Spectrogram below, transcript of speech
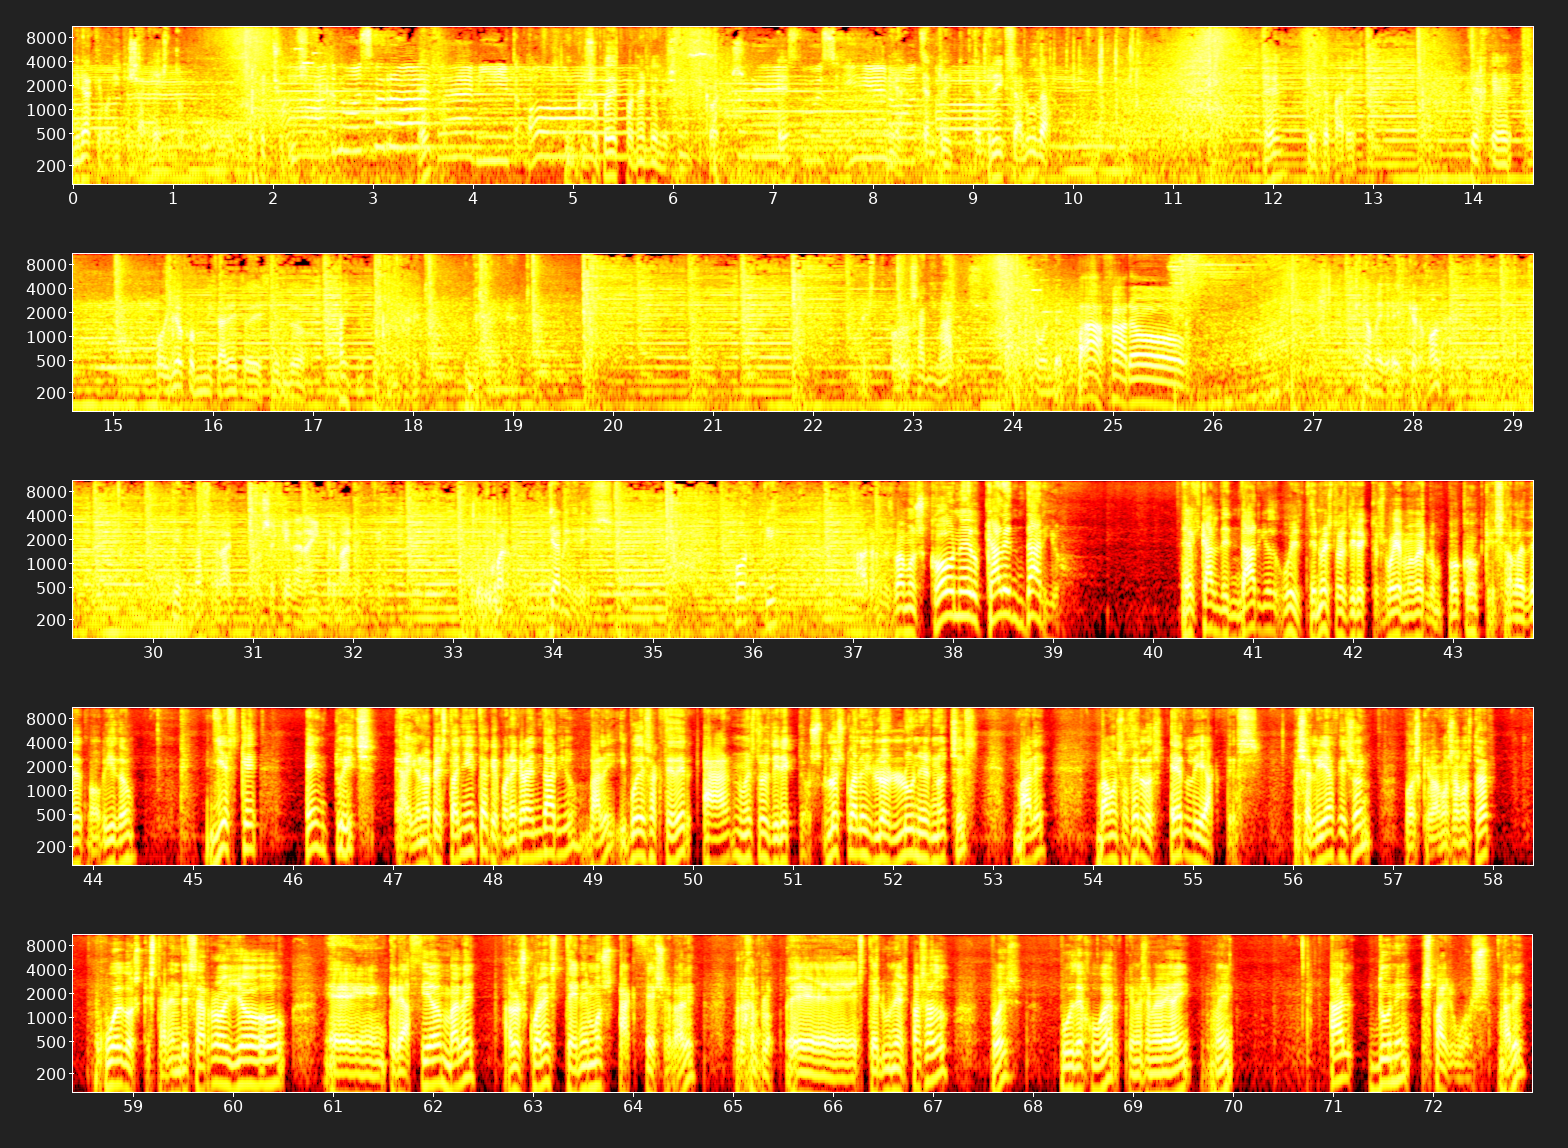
Mira qué bonito sale esto. Es chulísimo. ¿Eh? Incluso puedes ponerle los emoticonos. ¿eh? Mira, Enrique, Enrique saluda. ¿Eh? ¿Qué te parece? Y es que o yo con mi careto diciendo, ay, no puedo mi careto, ¿dónde está mi careto? O los animados, como el de pájaro. No me diréis que no mola. No se quedan ahí permanentes. Bueno, ya me diréis. Porque ahora nos vamos con el calendario. El calendario de nuestros directos. Voy a moverlo un poco, que se ha desmovido. Y es que en Twitch hay una pestañita que pone calendario, ¿vale? Y puedes acceder a nuestros directos, los cuales los lunes noches, ¿vale? Vamos a hacer los early access. Los early access son, pues que vamos a mostrar juegos que están en desarrollo, en creación, ¿vale? a los cuales tenemos acceso, ¿vale? Por ejemplo, eh, este lunes pasado, pues pude jugar, que no se me ve ahí, al Dune Spice Wars, ¿vale?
